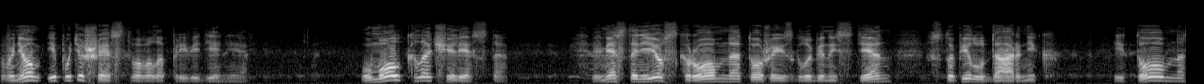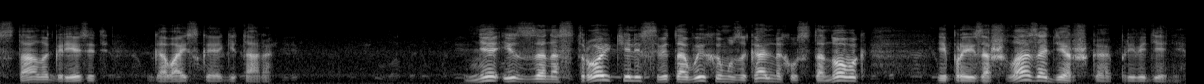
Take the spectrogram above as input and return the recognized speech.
В нем и путешествовало привидение. Умолкла Челеста. Вместо нее скромно, тоже из глубины стен, вступил ударник, и томно стала грезить гавайская гитара. Не из-за настройки ли световых и музыкальных установок и произошла задержка привидения?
